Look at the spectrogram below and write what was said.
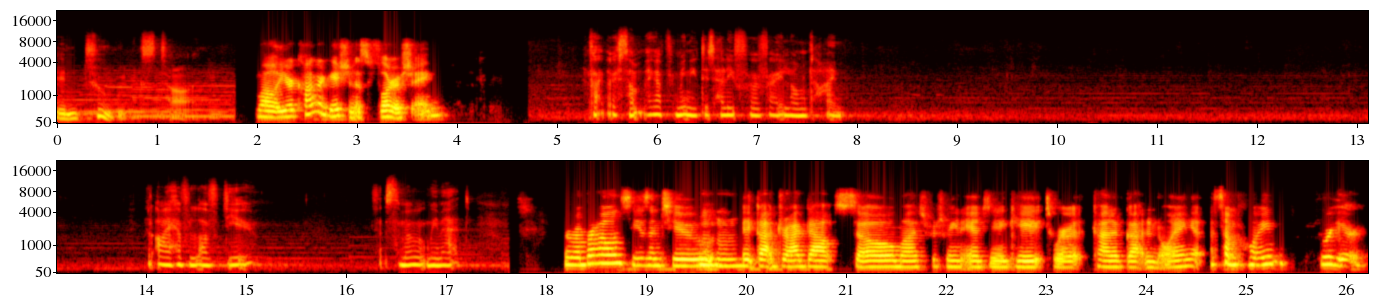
in two weeks' time. Well, your congregation is flourishing. In fact, there's something I've been meaning to tell you for a very long time. I have loved you since the moment we met. Remember how in season 2 Mhm. it got dragged out so much between Anthony and Kate to where it kind of got annoying at some point? We're here.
